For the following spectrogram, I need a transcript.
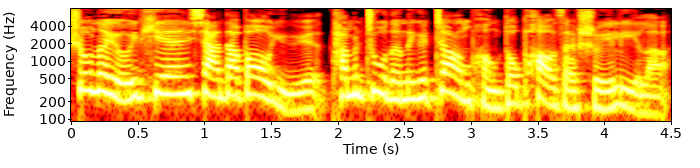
说呢，有一天下大暴雨，他们住的那个帐篷都泡在水里了，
